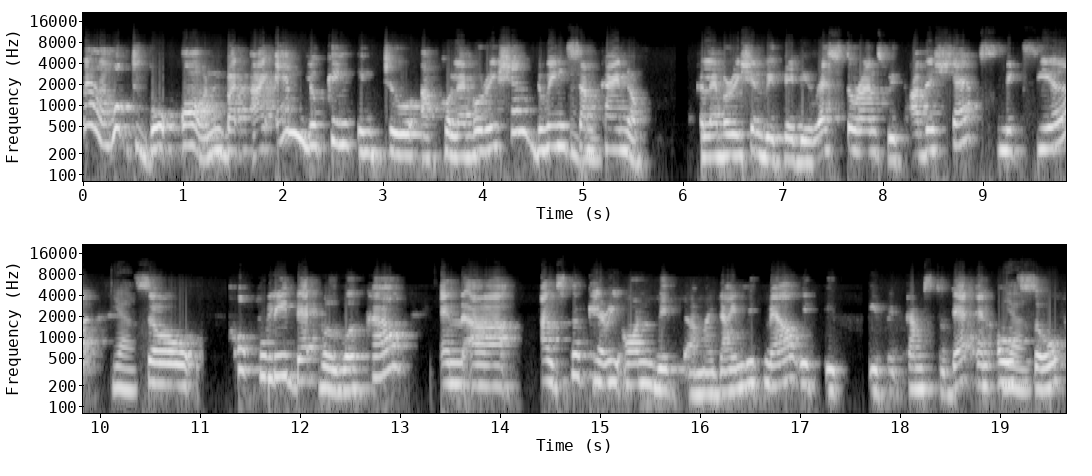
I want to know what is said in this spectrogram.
Well, I hope to go on, but I am looking into a collaboration, doing some kind of collaboration with maybe restaurants, with other chefs next year. Yeah, So hopefully that will work out. And uh, I'll still carry on with uh, my Dine with Mel if, if, if it comes to that. And also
